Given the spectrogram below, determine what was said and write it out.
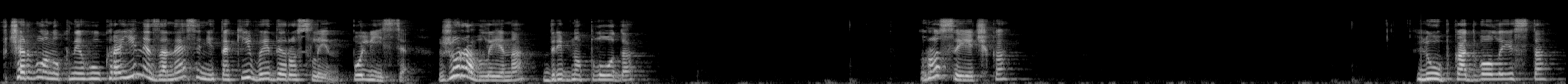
В Червону книгу України занесені такі види рослин: полісся, журавлина дрібноплода, росичка, любка дволиста,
